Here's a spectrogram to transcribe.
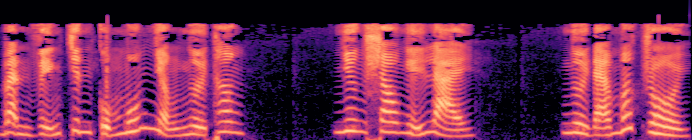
Bành Viễn Chinh cũng muốn nhận người thân. Nhưng sau nghĩ lại, Người đã mất rồi.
